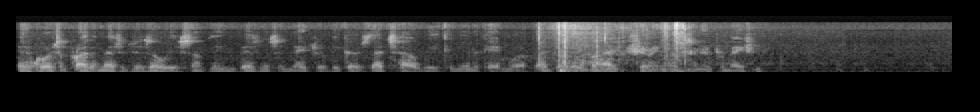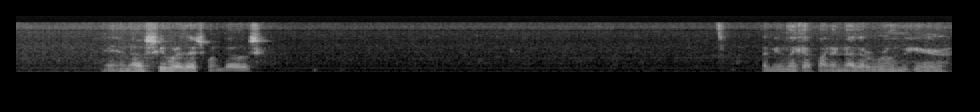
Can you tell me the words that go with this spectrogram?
And of course, a private message is always something business in nature because that's how we communicate more effectively by sharing links and information. And I'll see where this one goes. Let me link up on another room here.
